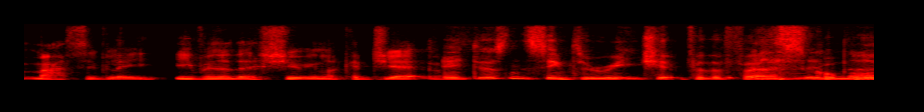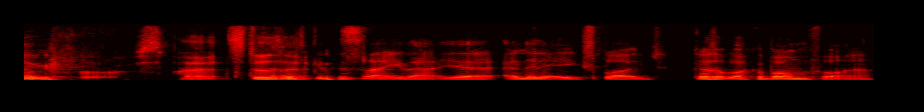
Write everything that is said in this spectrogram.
massively, even though they're shooting like a jet. It doesn't seem to reach it for the first couple no. of spurts, I does was it? going to say that, yeah, and then it explodes, goes up like a bonfire.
